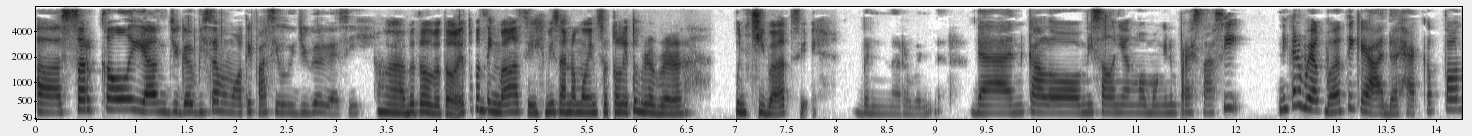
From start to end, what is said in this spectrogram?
uh, circle yang juga bisa memotivasi lu juga gak sih? Wah, betul-betul. Itu penting banget sih. Bisa nemuin circle itu benar-benar kunci banget sih. Bener-bener. Dan kalau misalnya ngomongin prestasi, ini kan banyak banget nih kayak ada hackathon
